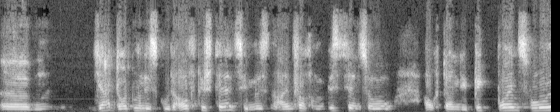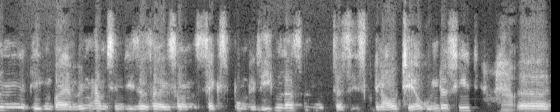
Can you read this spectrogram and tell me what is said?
Ähm, ja, Dortmund ist gut aufgestellt. Sie müssen einfach ein bisschen so auch dann die Big Points holen. Gegen Bayern München haben sie in dieser Saison sechs Punkte liegen lassen. Das ist genau der Unterschied, ja. äh,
